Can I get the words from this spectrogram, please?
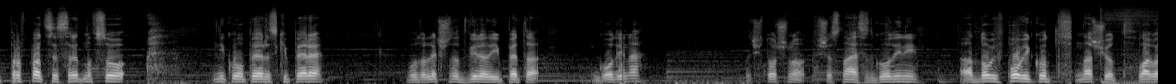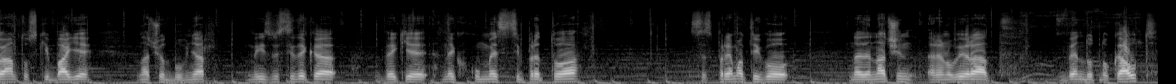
Прв пат се сретнав со Никола Перски Пере во далечната 2005 година, значи точно 16 години. А добив повик од нашиот Благој Антовски баге, нашиот бубњар. Ме извести дека веќе неколку месеци пред тоа се спремат и го на еден начин реновираат бендот Нокаут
